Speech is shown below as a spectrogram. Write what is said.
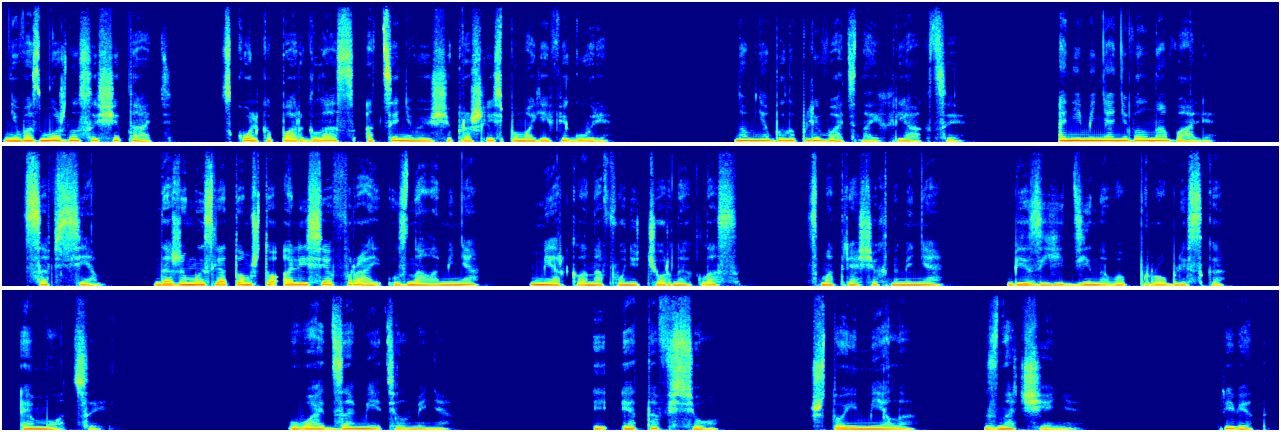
Невозможно сосчитать, сколько пар глаз оценивающе прошлись по моей фигуре. Но мне было плевать на их реакции. Они меня не волновали. Совсем. Даже мысль о том, что Алисия Фрай узнала меня, меркла на фоне черных глаз, смотрящих на меня без единого проблеска эмоций. Уайт заметил меня. И это все, что имело значение. «Привет»,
